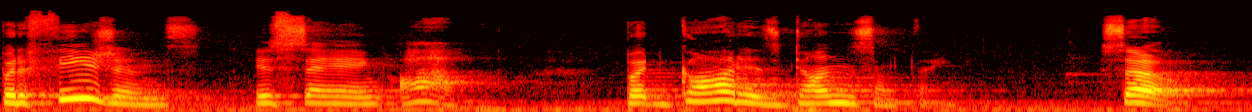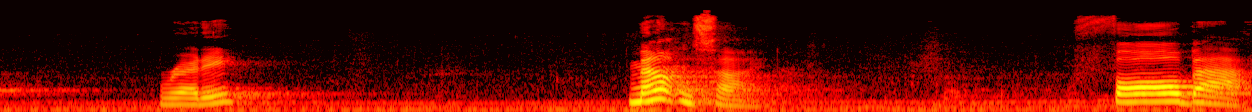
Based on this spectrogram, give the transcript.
But Ephesians is saying, ah, but God has done something. So, ready? Mountainside. Fall back.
